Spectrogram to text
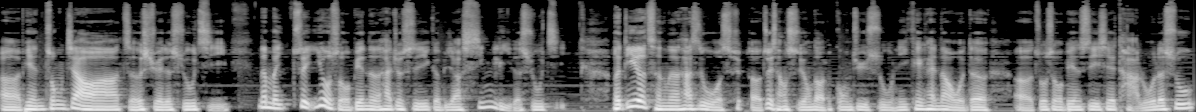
呃偏宗教啊、哲学的书籍。那么最右手边呢，它就是一个比较心理的书籍。而第二层呢，它是我呃最常使用到的工具书。你可以看到我的呃左手边是一些塔罗的书。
